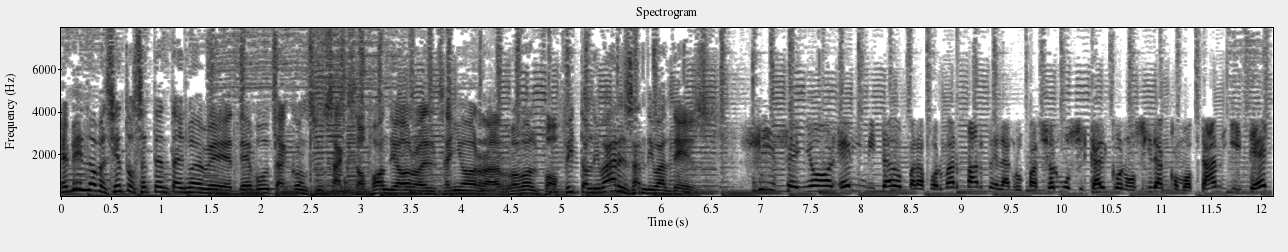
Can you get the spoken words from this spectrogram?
En 1979 debuta con su saxofón de oro el señor Rodolfo Fito Olivares Andy Valdés. Sí, señor, era invitado para formar parte de la agrupación musical conocida como Tan y Tex.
